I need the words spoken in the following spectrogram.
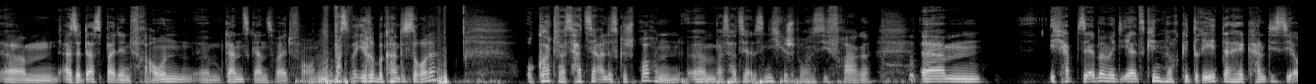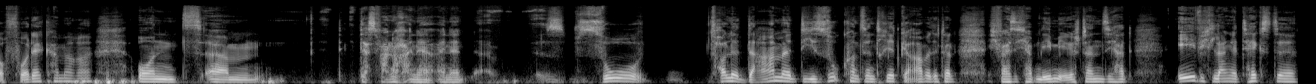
ähm, also das bei den Frauen ähm, ganz ganz weit vorne. Was war ihre bekannteste Rolle? Oh Gott, was hat sie alles gesprochen? Ähm, was hat sie alles nicht gesprochen, ist die Frage. Ähm, ich habe selber mit ihr als Kind noch gedreht, daher kannte ich sie auch vor der Kamera. Und ähm, das war noch eine, eine äh, so tolle Dame, die so konzentriert gearbeitet hat. Ich weiß, ich habe neben ihr gestanden, sie hat ewig lange Texte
